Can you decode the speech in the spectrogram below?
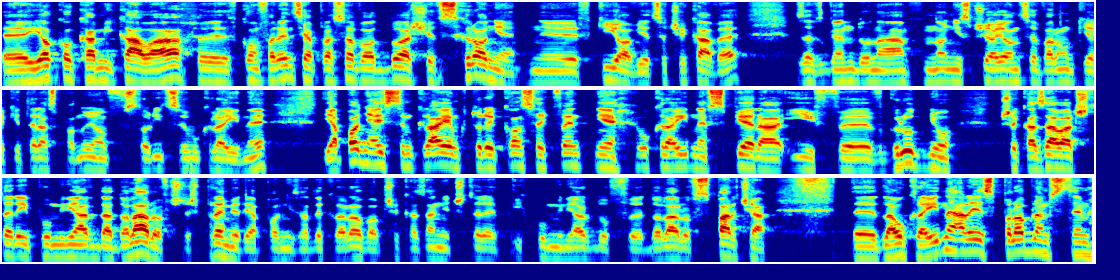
e, Yoko Kamikawa. E, konferencja prasowa odbyła się w schronie w Kijowie, co ciekawe, ze względu na no, niesprzyjające warunki, jakie teraz panują w stolicy Ukrainy. Japonia jest tym krajem, który konsekwentnie Ukrainę wspiera i w, w grudniu przekazała 4,5 miliarda dolarów, czy też premier Japonii zadeklarował przekazanie 4,5 miliardów dolarów wsparcia dla Ukrainy, ale jest problem z tym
